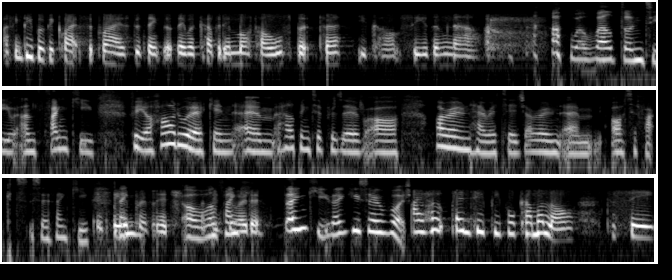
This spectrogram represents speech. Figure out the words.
I think people would be quite surprised to think that they were covered in moth holes, but uh, you can't see them now. well, well done to you, and thank you for your hard work in um, helping to preserve our our own heritage, our own um, artifacts. So, thank you. It's been thank, a privilege. Oh well, I've thank you. It. Thank you, thank you so much. I hope plenty of people come along to see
